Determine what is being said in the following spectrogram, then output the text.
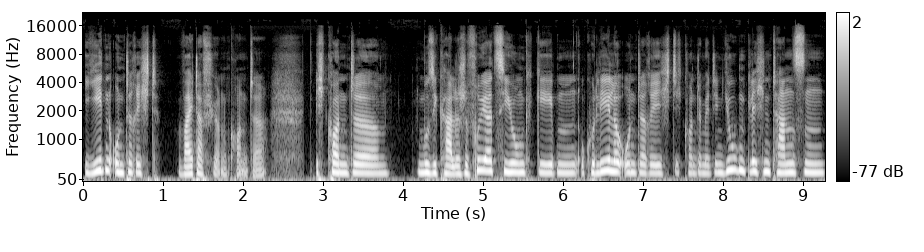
jeden Unterricht weiterführen konnte. Ich konnte musikalische Früherziehung geben, Ukuleleunterricht, ich konnte mit den Jugendlichen tanzen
